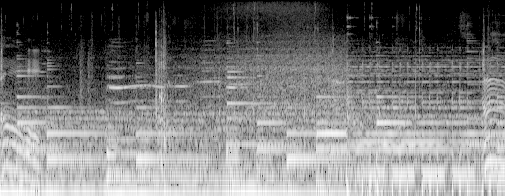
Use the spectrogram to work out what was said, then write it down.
Hey. Ah.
